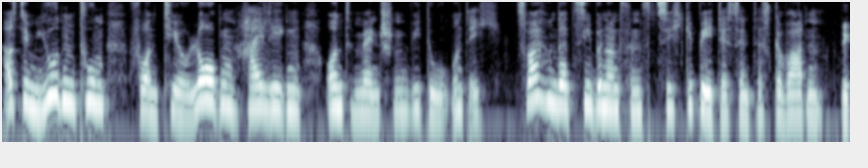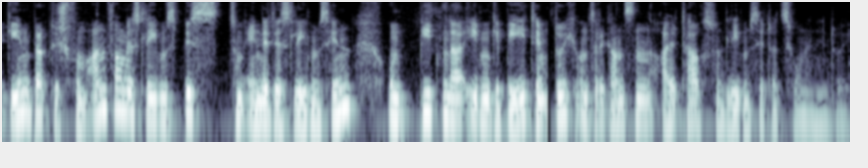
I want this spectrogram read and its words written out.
aus dem Judentum, von Theologen, Heiligen und Menschen wie du und ich. 257 Gebete sind es geworden. Wir gehen praktisch vom Anfang des Lebens bis zum Ende des Lebens hin und bieten da eben Gebete durch unsere ganzen Alltags- und Lebenssituationen hindurch.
